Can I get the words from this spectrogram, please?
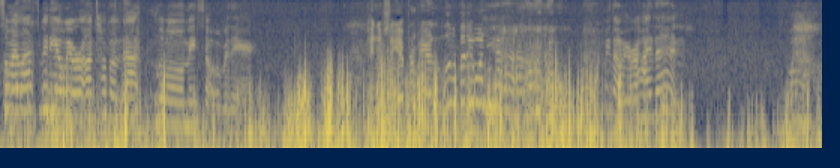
So my last video we were on top of that little mesa over there. Can you see it from here? The little bitty one? Yeah. we thought we were high then. Wow.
